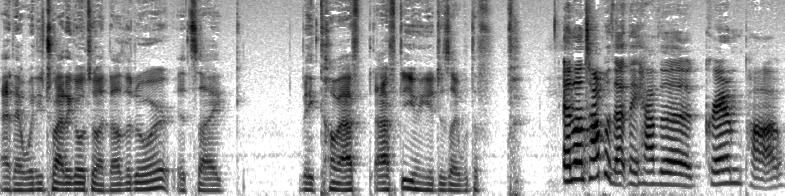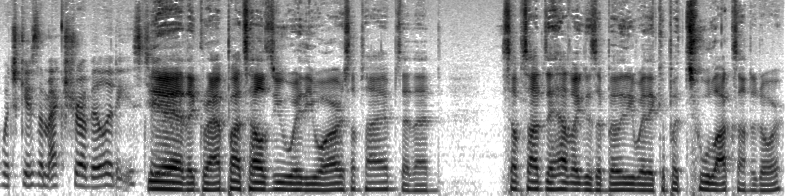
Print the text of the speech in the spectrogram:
and then when you try to go to another door, it's like they come after after you, and you're just like, what the. F-? And on top of that, they have the grandpa, which gives them extra abilities too. Yeah, the grandpa tells you where you are sometimes, and then sometimes they have like this ability where they can put two locks on the door,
